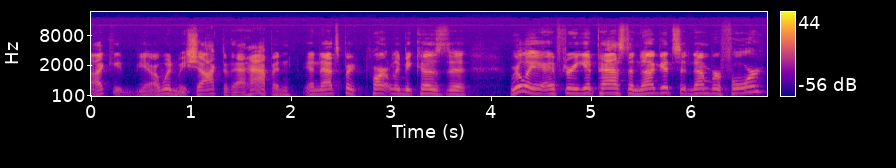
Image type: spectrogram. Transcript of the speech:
I could you know I wouldn't be shocked if that happened, and that's partly because the really after you get past the Nuggets at number four,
